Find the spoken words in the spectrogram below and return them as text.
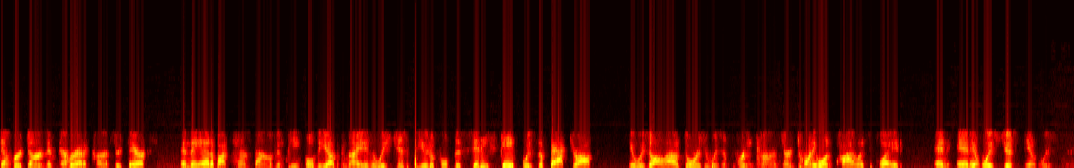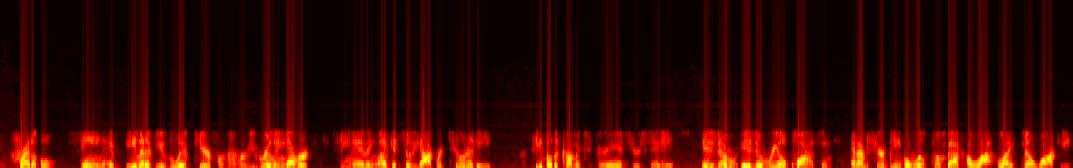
never done. They've never had a concert there, and they had about ten thousand people the other night, and it was just beautiful. The cityscape was the backdrop. It was all outdoors. It was a free concert. Twenty-one pilots played and and it was just it was an incredible scene. If, even if you've lived here forever, you've really never seen anything like it. So the opportunity for people to come experience your city is a is a real plus, and and I'm sure people will come back. A lot like Milwaukee,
